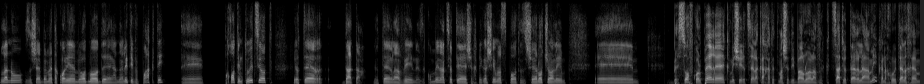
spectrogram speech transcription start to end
לנו זה שבאמת הכל יהיה מאוד מאוד אנליטי ופרקטי, פחות אינטואיציות, יותר דאטה, יותר להבין איזה קומבינציות יש, איך ניגשים לספוט, איזה שאלות שואלים. Uh, בסוף כל פרק, מי שירצה לקחת את מה שדיברנו עליו וקצת יותר להעמיק, אנחנו ניתן לכם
